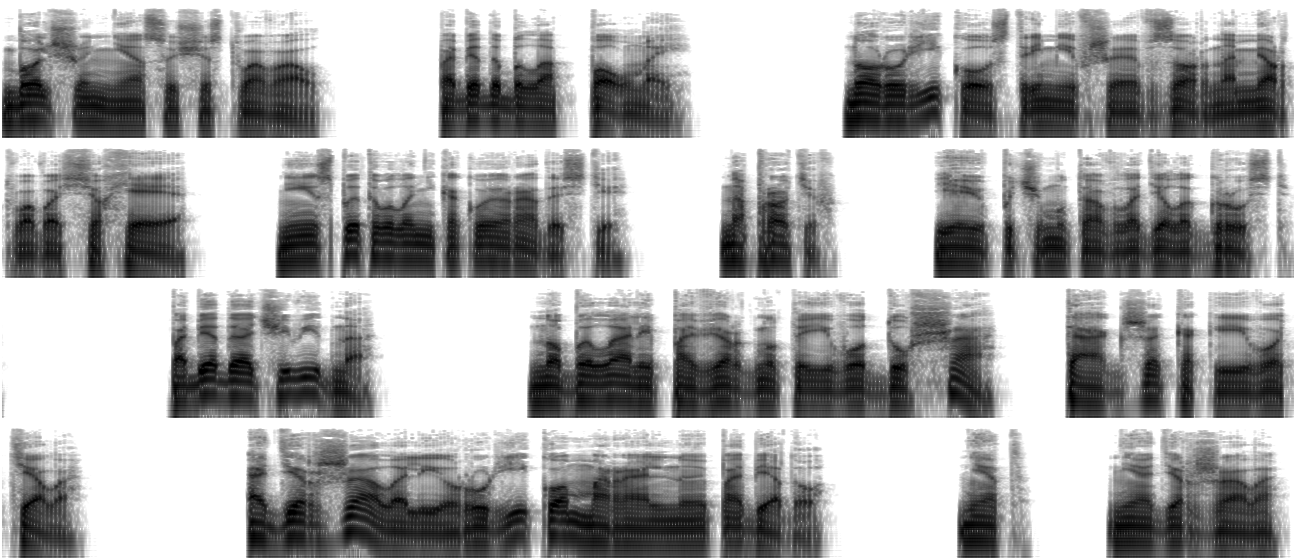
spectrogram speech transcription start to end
больше не существовал. Победа была полной. Но Рурико, устремившая взор на мертвого Сёхея, не испытывала никакой радости. Напротив, ею почему-то овладела грусть. Победа очевидна, но была ли повергнута его душа так же, как и его тело? одержала ли Рурико моральную победу? «Нет, не одержала», —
